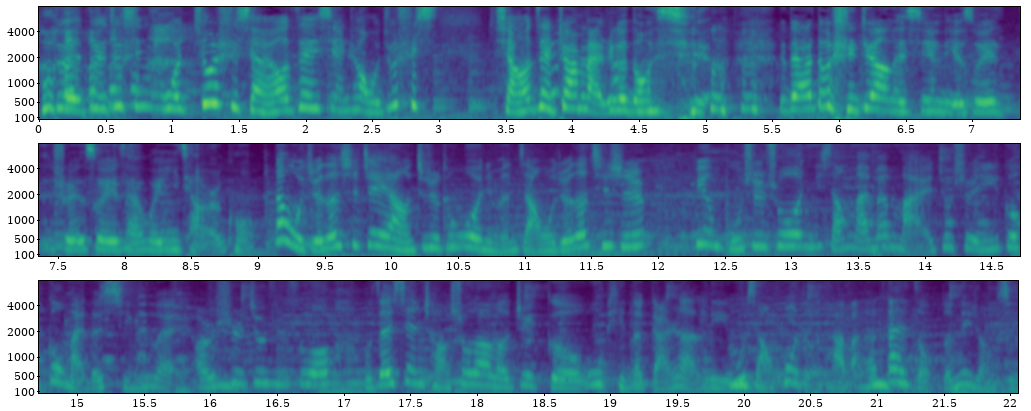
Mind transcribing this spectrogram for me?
对对，就是我就是想要在现场，我就是想要在这儿买这个东西，大家都是这样的心理，所以所以所以才会一抢而空。但我觉得是这样，就是通过你们讲，我觉得其实。并不是说你想买买买就是一个购买的行为，而是就是说我在现场受到了这个物品的感染力，我想获得它，把它带走的那种心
